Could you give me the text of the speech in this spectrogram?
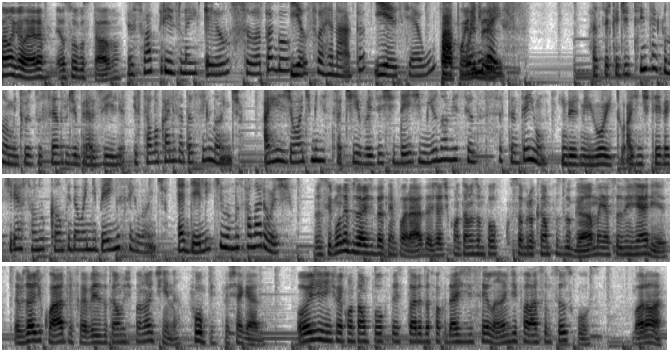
Fala galera, eu sou o Gustavo. Eu sou a Prisley. Eu sou a Pagu. E eu sou a Renata. E esse é o Papo, Papo. A cerca de 30 quilômetros do centro de Brasília está localizada a Ceilândia. A região administrativa existe desde 1971. Em 2008, a gente teve a criação do campo da UNB em Ceilândia. É dele que vamos falar hoje. No segundo episódio da temporada, já te contamos um pouco sobre o campus do Gama e as suas engenharias. No episódio 4 foi a vez do campus de Planaltina, FUP, para chegados. Hoje a gente vai contar um pouco da história da faculdade de Ceilândia e falar sobre seus cursos. Bora lá!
